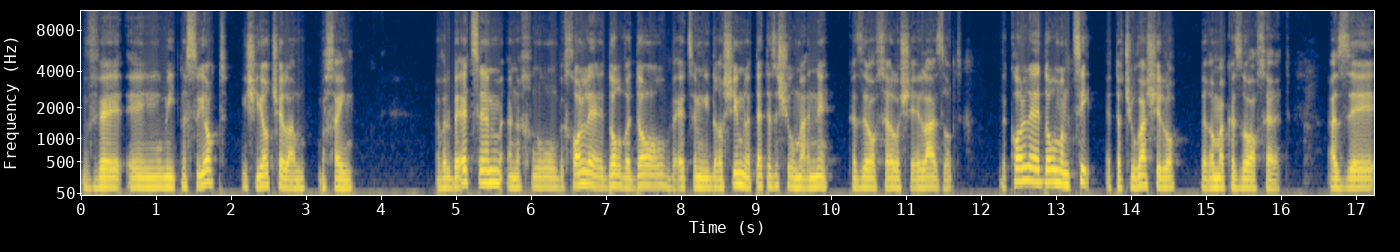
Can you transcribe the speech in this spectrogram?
ומהתנסויות אישיות שלנו בחיים. אבל בעצם אנחנו בכל דור ודור בעצם נדרשים לתת איזשהו מענה כזה או אחר לשאלה הזאת, וכל דור ממציא את התשובה שלו ברמה כזו או אחרת. אז אה,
